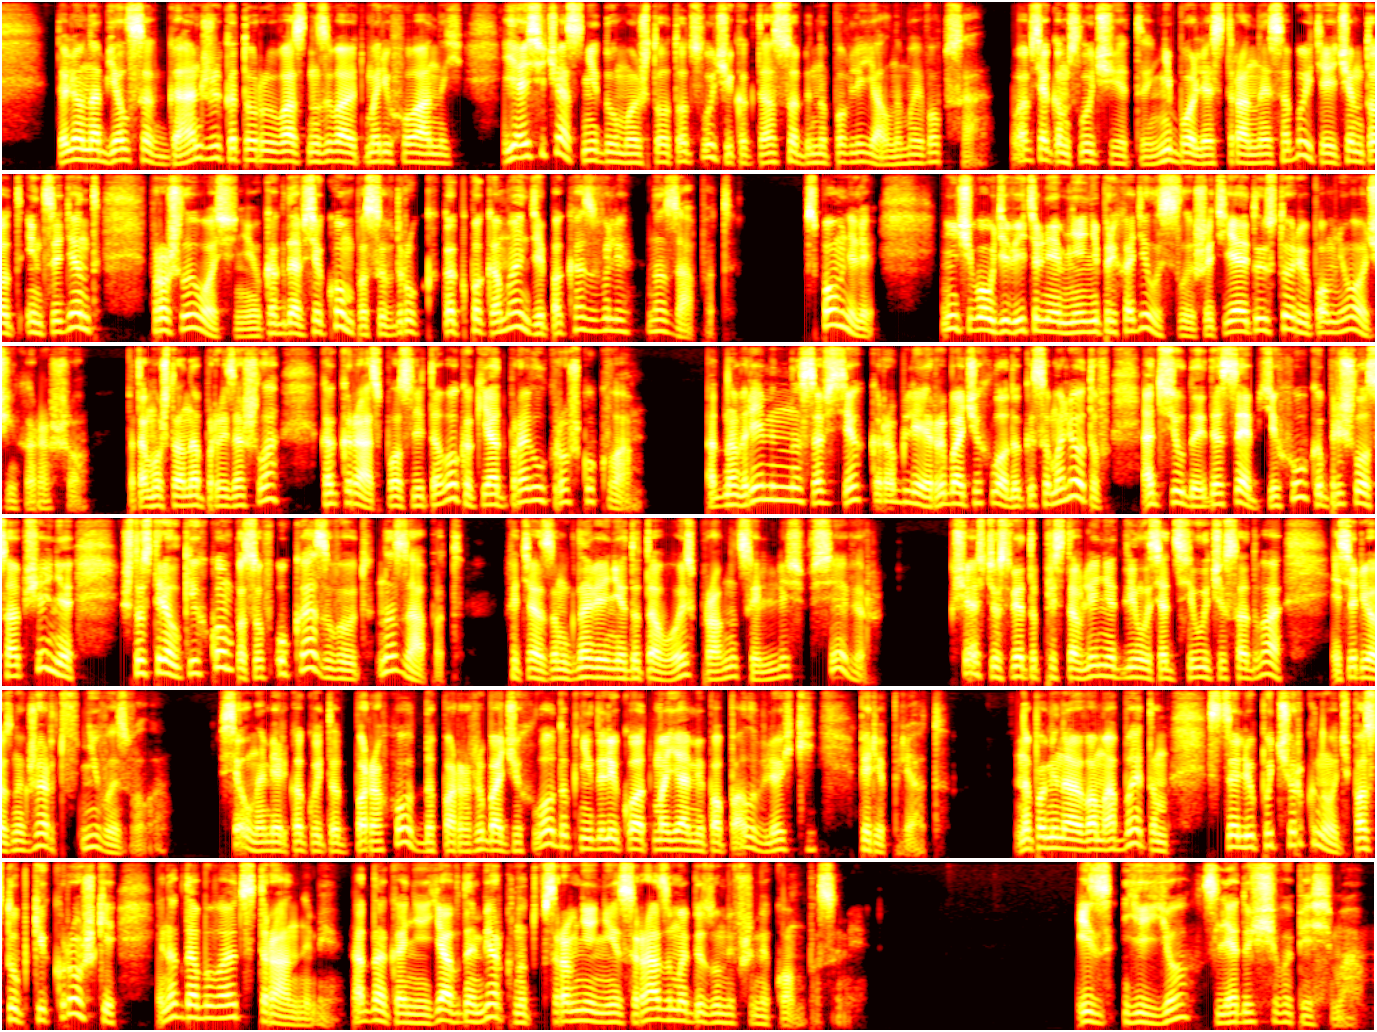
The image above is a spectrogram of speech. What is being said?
то ли он объелся ганджи, которую вас называют марихуаной. Я и сейчас не думаю, что тот случай как-то особенно повлиял на моего пса. Во всяком случае, это не более странное событие, чем тот инцидент прошлой осенью, когда все компасы вдруг, как по команде, показывали на запад. Вспомнили? Ничего удивительнее мне не приходилось слышать, я эту историю помню очень хорошо, потому что она произошла как раз после того, как я отправил крошку к вам. Одновременно со всех кораблей, рыбачьих лодок и самолетов отсюда и до Септихука пришло сообщение, что стрелки их компасов указывают на запад, хотя за мгновение до того исправно целились в север. К счастью, светопреставление длилось от силы часа два и серьезных жертв не вызвало. Сел на мель какой-то пароход, да пара рыбачьих лодок недалеко от Майами попала в легкий переплет. Напоминаю вам об этом с целью подчеркнуть, поступки крошки иногда бывают странными, однако они явно меркнут в сравнении с разом обезумевшими компасами. Из ее следующего письма.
